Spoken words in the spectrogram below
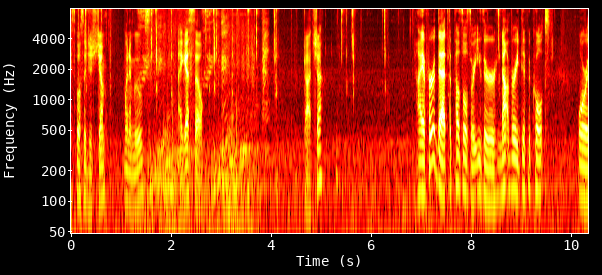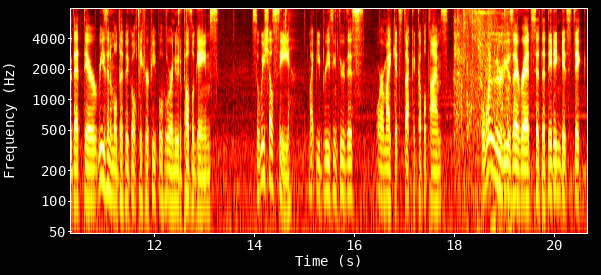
I supposed to just jump when it moves? I guess so. Gotcha. I have heard that the puzzles are either not very difficult, or that they're reasonable difficulty for people who are new to puzzle games. So we shall see. Might be breezing through this, or I might get stuck a couple times. But one of the reviews I read said that they didn't get stick-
